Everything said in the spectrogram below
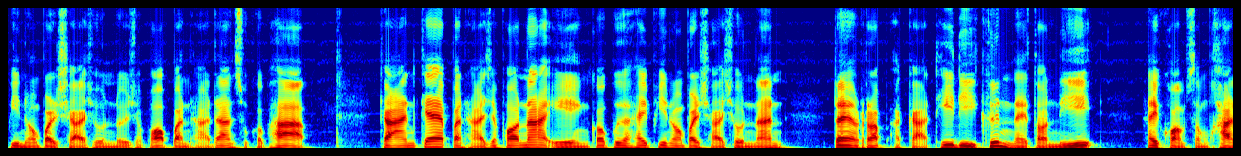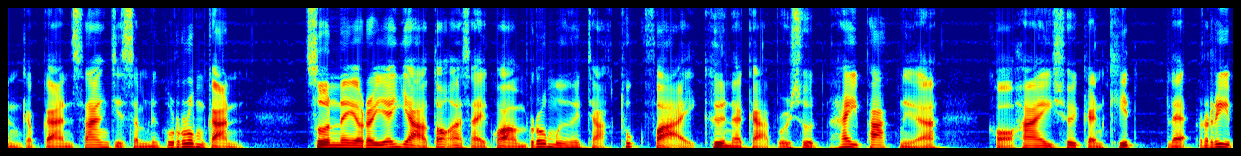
พี่น้องประชาชนโดยเฉพาะปัญหาด้านสุขภาพ การแก้ปัญหาเฉพาะหน้าเองก็เพื่อให้พี่น้องประชาชนนั้น ได้รับอากาศที่ดีขึ้นในตอนนี้ ให้ความสำคัญกับการสร้างจิตสำนึกร่วมกัน ส่วนในระยะยาวต้องอาศัยความร่วมมือจากทุกฝ่ายคืนอากาศบริสุทธิ์ให้ภาคเหนือ ขอให้ช่วยกันคิดและรีบ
